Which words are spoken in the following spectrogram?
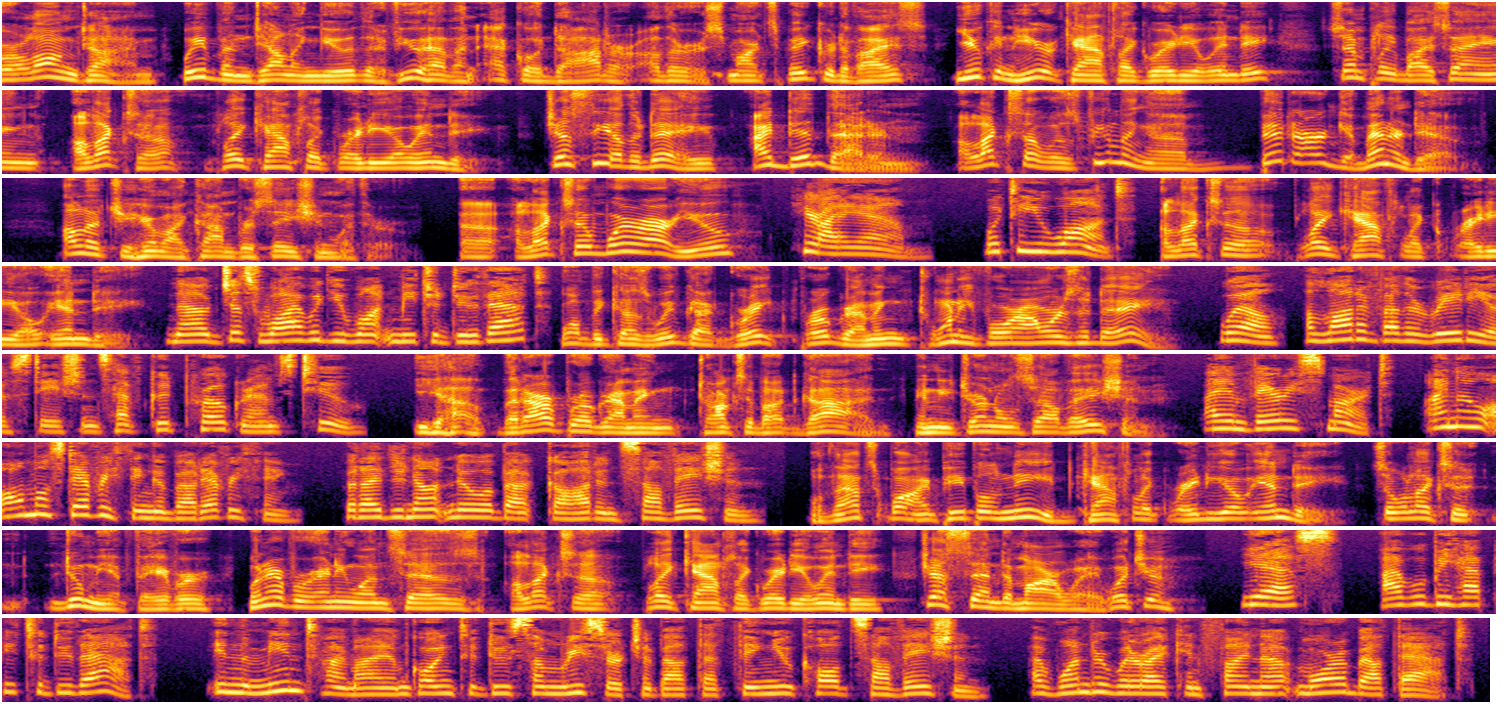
For a long time, we've been telling you that if you have an Echo Dot or other smart speaker device, you can hear Catholic Radio Indy simply by saying, Alexa, play Catholic Radio Indy. Just the other day, I did that and Alexa was feeling a bit argumentative. I'll let you hear my conversation with her. Uh, Alexa, where are you? Here I am. What do you want? Alexa, play Catholic Radio Indy. Now, just why would you want me to do that? Well, because we've got great programming 24 hours a day. Well, a lot of other radio stations have good programs too. Yeah, but our programming talks about God and eternal salvation. I am very smart. I know almost everything about everything, but I do not know about God and salvation. Well, that's why people need Catholic Radio Indy. So, Alexa, do me a favor. Whenever anyone says, Alexa, play Catholic Radio Indy, just send them our way, would you? Yes, I will be happy to do that. In the meantime, I am going to do some research about that thing you called salvation. I wonder where I can find out more about that.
